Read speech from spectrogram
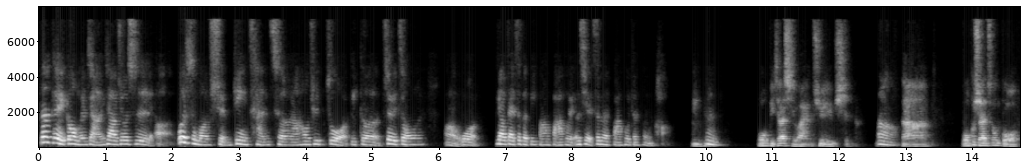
那可以跟我们讲一下，就是呃，为什么选定餐车，然后去做一个最终呃，我要在这个地方发挥，而且真的发挥的很好。嗯嗯，我比较喜欢去旅行。嗯，那我不喜欢出国，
